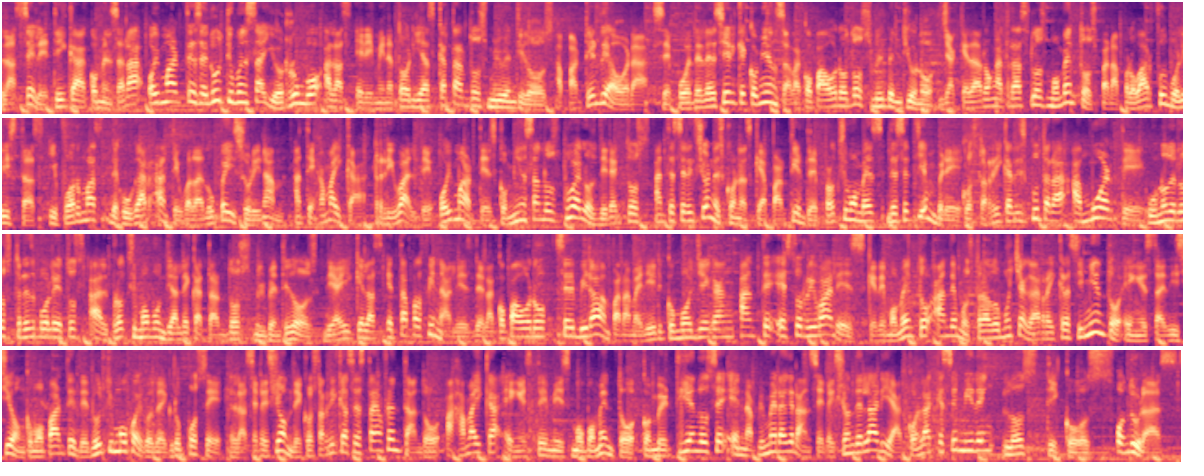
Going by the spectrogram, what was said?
La Celetica comenzará hoy martes el último ensayo rumbo a las eliminatorias Qatar 2022. A partir de ahora, se puede decir que comienza la Copa Oro 2021. Ya quedaron atrás los momentos para probar futbolistas y formas de jugar ante Guadalupe y Surinam. Ante Jamaica, rival de hoy martes, comienzan los duelos directos ante selecciones con las que a partir del próximo mes de septiembre, Costa Rica disputará a muerte uno de los tres boletos al próximo Mundial de Qatar 2022. De ahí que las etapas finales de la Copa Oro servirán para medir cómo llegan ante estos rivales, que de momento han demostrado mucha garra y crecimiento en esta edición. Como parte del último juego del Grupo C, la selección de Costa Rica se está enfrentando a Jamaica en este mismo momento, convirtiéndose en la primera gran selección del área con la que se miden los ticos. Honduras.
